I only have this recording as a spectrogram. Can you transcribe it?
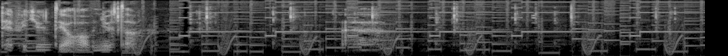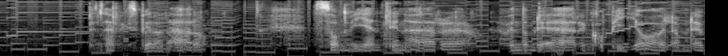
Det fick ju inte jag avnjuta. Jag fick spela det här då. Som egentligen är, jag vet inte om det är en kopia av eller om det är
